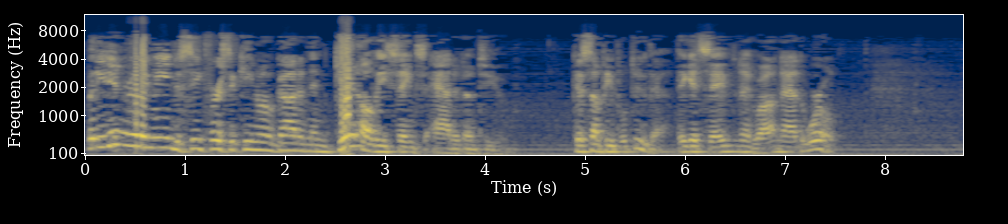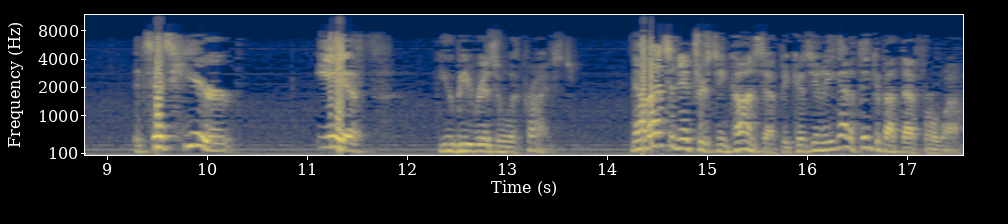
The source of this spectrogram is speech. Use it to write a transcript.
But he didn't really mean to seek first the kingdom of God and then get all these things added unto you. Because some people do that. They get saved and they go out and add the world. It says here, if you be risen with Christ. Now that's an interesting concept because you know you got to think about that for a while.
